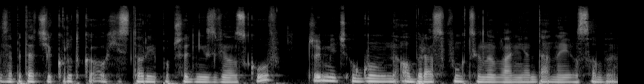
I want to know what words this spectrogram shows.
zapytać się krótko o historię poprzednich związków, żeby mieć ogólny obraz funkcjonowania danej osoby.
